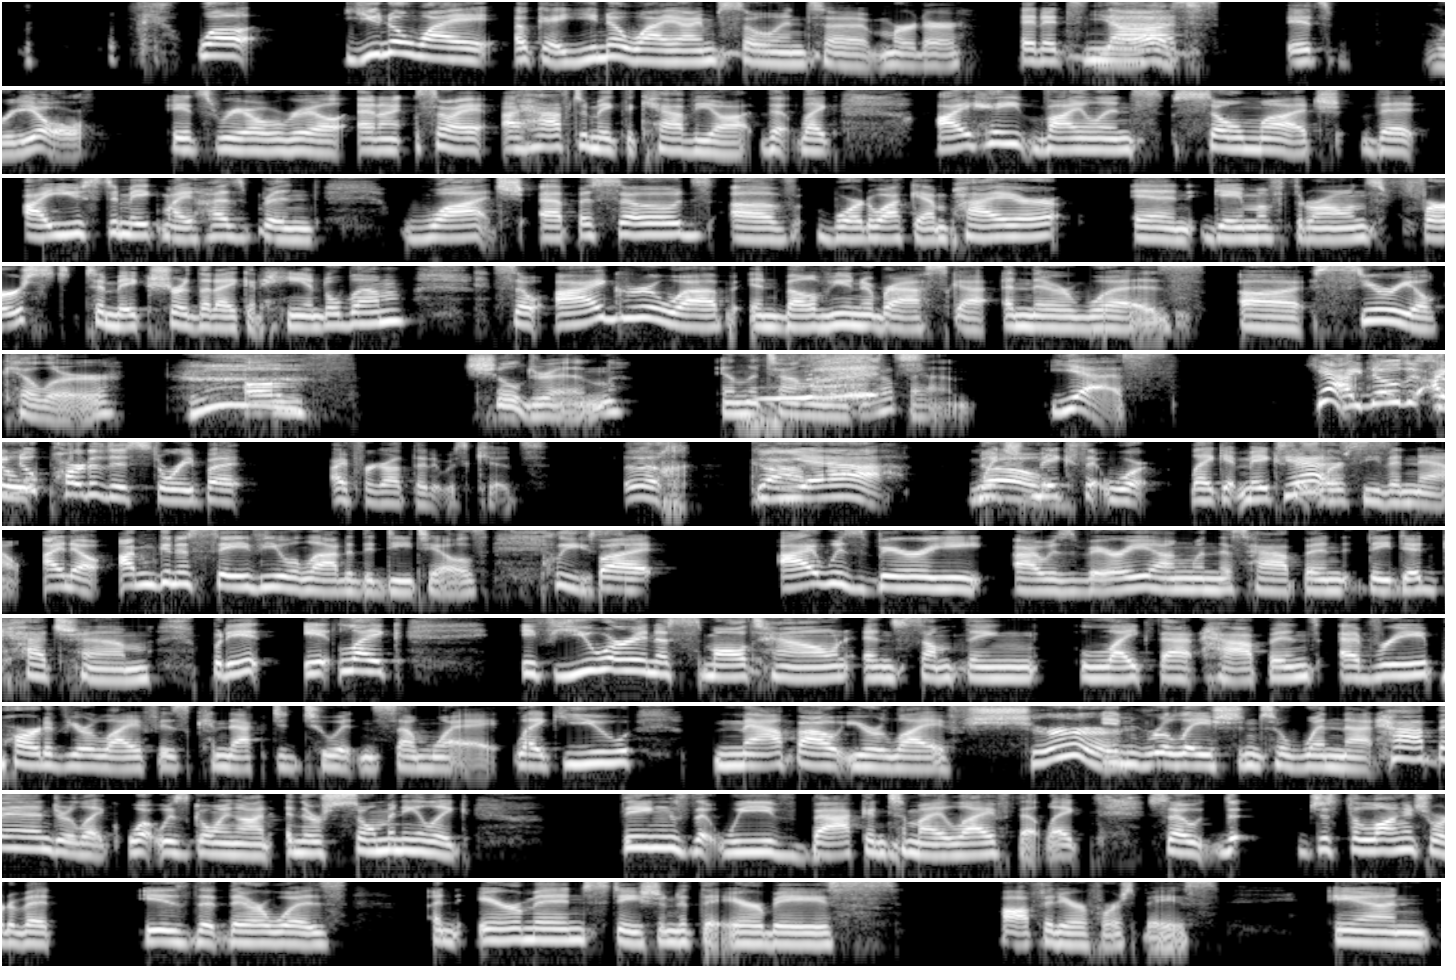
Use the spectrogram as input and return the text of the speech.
Well, you know why? Okay, you know why I'm so into murder, and it's not. It's real. It's real, real. And I, so I, I have to make the caveat that like, I hate violence so much that I used to make my husband watch episodes of Boardwalk Empire and Game of Thrones first to make sure that I could handle them. So I grew up in Bellevue, Nebraska, and there was a serial killer of children in the town that I grew up in. Yes. Yeah. I know that I know part of this story, but I forgot that it was kids. Ugh. God. Yeah. No. Which makes it worse. Like it makes it worse even now. I know. I'm going to save you a lot of the details, Please. but I was very I was very young when this happened. They did catch him, but it it like if you are in a small town and something like that happens, every part of your life is connected to it in some way. Like you map out your life sure. in relation to when that happened or like what was going on. And there's so many like things that weave back into my life that like, so the, just the long and short of it is that there was an airman stationed at the airbase off at Air Force Base. And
